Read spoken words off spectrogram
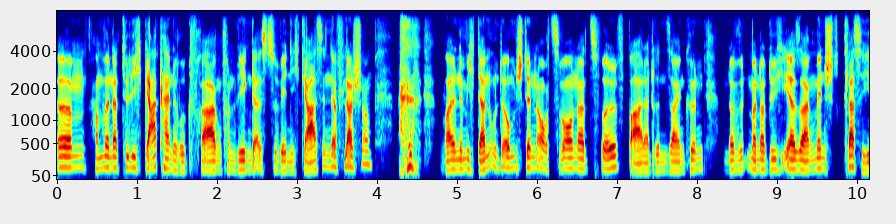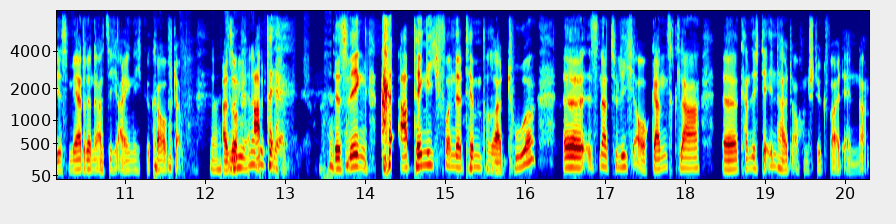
ähm, haben wir natürlich gar keine Rückfragen von wegen, da ist zu wenig Gas in der Flasche, weil nämlich dann unter Umständen auch 212 Bar da drin sein können. Und da würde man natürlich eher sagen, Mensch, klasse, hier ist mehr drin, als ich eigentlich gekauft habe. also ab, deswegen abhängig von der Temperatur äh, ist natürlich auch ganz klar, äh, kann sich der Inhalt auch ein Stück weit ändern.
